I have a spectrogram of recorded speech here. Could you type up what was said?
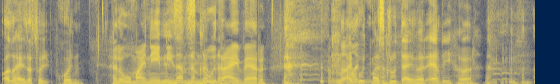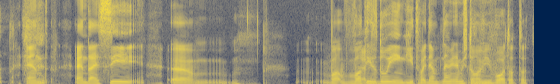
az a helyzet, hogy, hogy Hello, my name is Nem, nem, nem, nem. Na, I put my screwdriver everywhere. and and I see um, what, what is doing it, vagy nem, nem, nem is tudom, hogy mi volt ott. ott.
